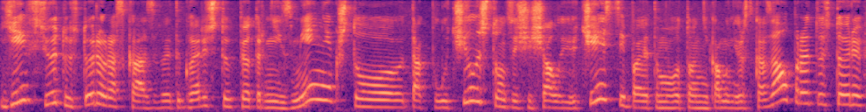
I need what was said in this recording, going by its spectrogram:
ей всю эту историю рассказывает и говорит, что Петр не изменник, что так получилось, что он защищал ее честь, и поэтому вот он никому не рассказал про эту историю,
